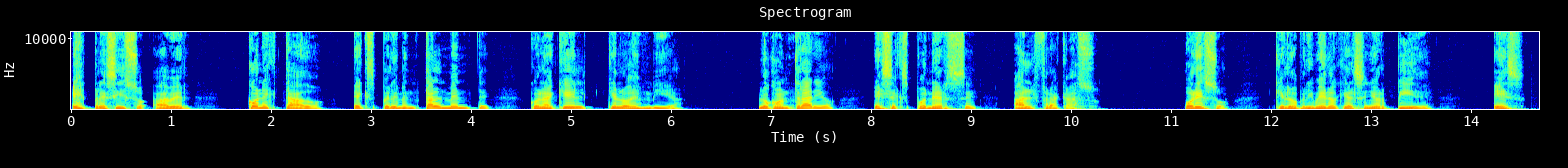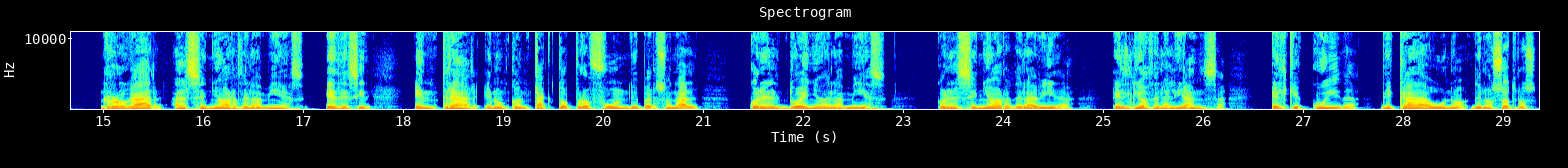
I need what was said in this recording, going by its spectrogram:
es preciso haber conectado experimentalmente con aquel que lo envía. Lo contrario es exponerse al fracaso. Por eso que lo primero que el Señor pide es rogar al Señor de la mies, es decir, entrar en un contacto profundo y personal con el dueño de la mies, con el Señor de la vida, el Dios de la alianza, el que cuida de cada uno de nosotros,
